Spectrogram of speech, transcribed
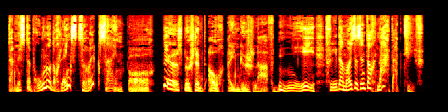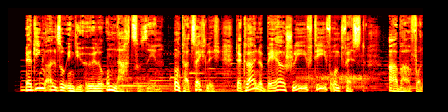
Da müsste Bruno doch längst zurück sein. Och, der ist bestimmt auch eingeschlafen. Nee, Fledermäuse sind doch nachtaktiv. Er ging also in die Höhle, um nachzusehen. Und tatsächlich, der kleine Bär schlief tief und fest. Aber von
